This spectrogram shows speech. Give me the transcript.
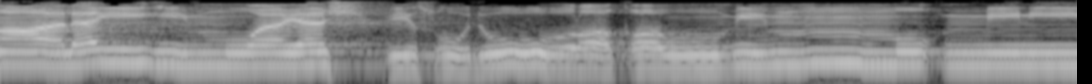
عليهم ويشف صدور قوم مؤمنين.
